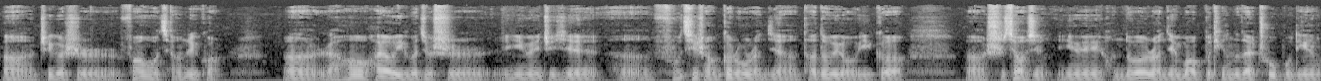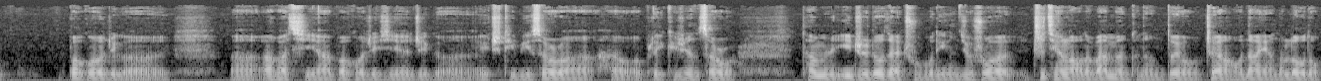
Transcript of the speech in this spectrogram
啊，这个是防火墙这块儿。嗯，然后还有一个就是因为这些呃服务器上各种软件啊，它都有一个呃时效性，因为很多软件包不停的在出补丁，包括这个呃阿帕奇啊，包括这些这个 HTTP server 啊还有 application server，他们一直都在出补丁，就说之前老的版本可能都有这样或那样的漏洞。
